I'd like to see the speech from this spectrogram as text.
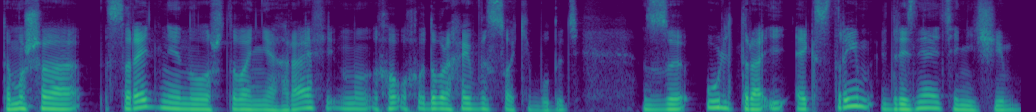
Тому що середнє налаштування графіки, ну, добре, хай високі будуть. З ультра і екстрим відрізняються нічим.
